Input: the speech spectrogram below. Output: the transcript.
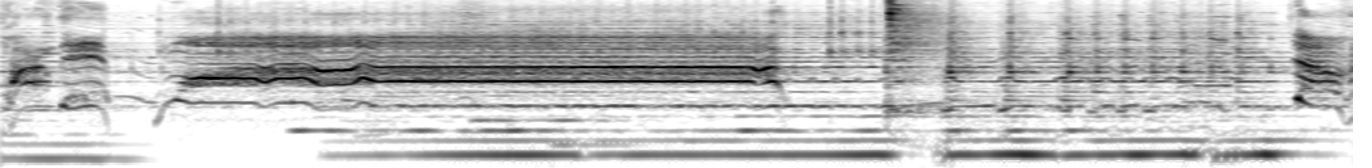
闯的我张黑，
